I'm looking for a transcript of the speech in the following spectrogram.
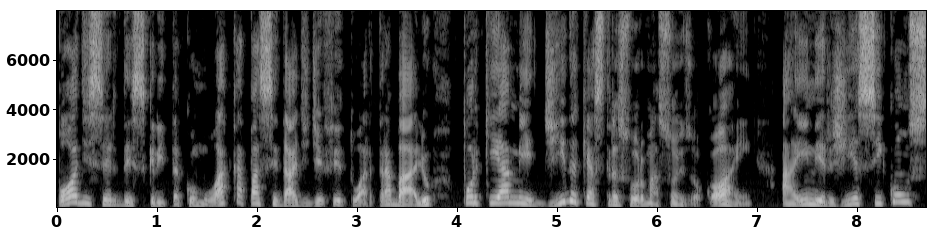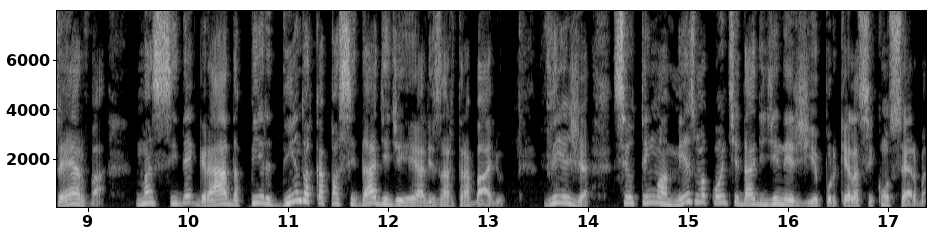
pode ser descrita como a capacidade de efetuar trabalho, porque à medida que as transformações ocorrem, A energia se conserva, mas se degrada, perdendo a capacidade de realizar trabalho. Veja, se eu tenho a mesma quantidade de energia porque ela se conserva,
